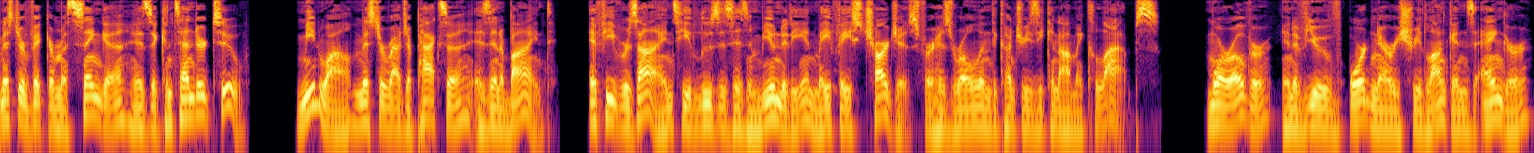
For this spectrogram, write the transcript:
Mr. Wickremesinghe is a contender too. Meanwhile, Mr. Rajapaksa is in a bind. If he resigns, he loses his immunity and may face charges for his role in the country's economic collapse. Moreover, in a view of ordinary Sri Lankans' anger,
